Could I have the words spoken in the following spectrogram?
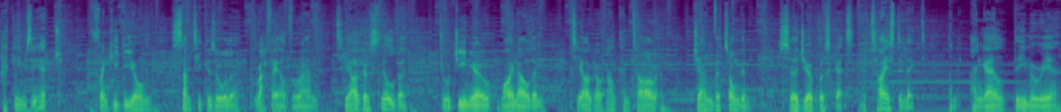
Hakim Ziyech, Frenkie de Jong, Santi Cazorla, Rafael Varane, Thiago Silva, Jorginho Wijnaldum, Thiago Alcantara, Jan Vertonghen, Sergio Busquets, Matthijs de Ligt, and Angel Di Maria.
